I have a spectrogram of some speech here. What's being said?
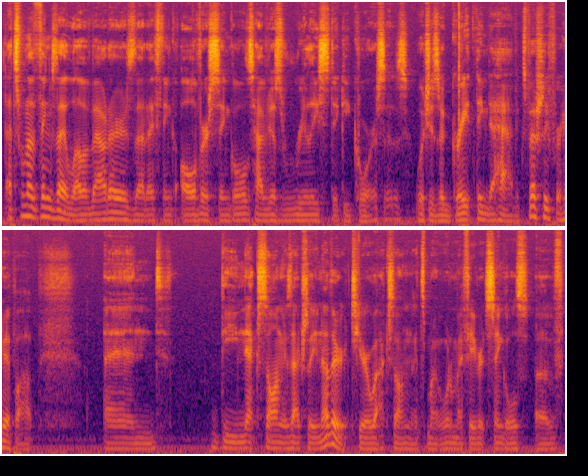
That's one of the things I love about her is that I think all of her singles have just really sticky choruses, which is a great thing to have, especially for hip hop. And the next song is actually another Tierra Whack song. That's my one of my favorite singles of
